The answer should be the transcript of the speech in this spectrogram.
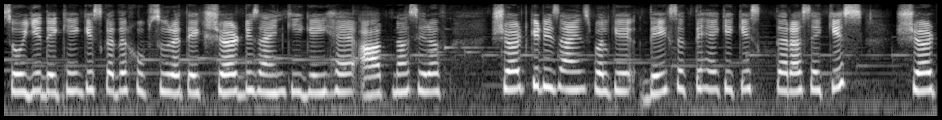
सो ये देखें किस कदर खूबसूरत एक शर्ट डिज़ाइन की गई है। आप ना सिर्फ़ शर्ट के डिज़ाइंस बल्कि देख सकते हैं कि किस तरह से किस शर्ट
